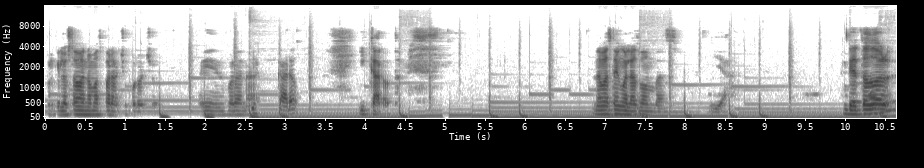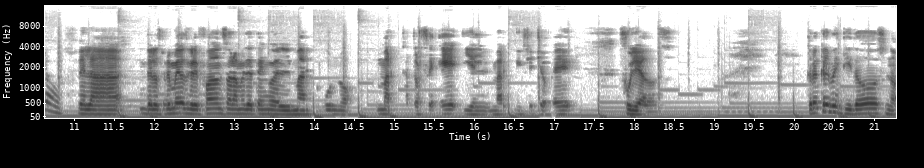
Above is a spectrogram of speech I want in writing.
Porque lo estaba nomás para 8x8. Ahí no fuera Y nada. caro. Y caro también. Nada más tengo las bombas. Ya. De todo. De, la, de los primeros Griffon solamente tengo el Mark 1, Mark 14E y el Mark 18E fuleados. Creo que el 22 no.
